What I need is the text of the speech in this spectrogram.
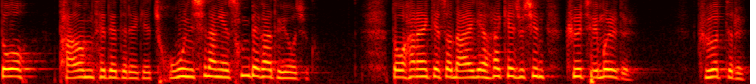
또 다음 세대들에게 좋은 신앙의 선배가 되어주고 또 하나님께서 나에게 허락해 주신 그 재물들, 그것들을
